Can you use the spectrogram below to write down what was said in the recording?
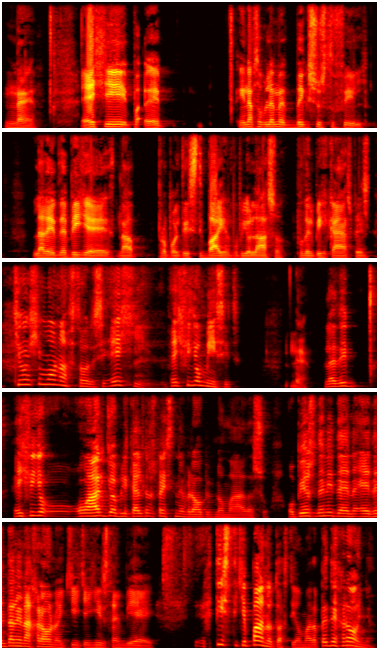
Ναι. Έχει. Ε, είναι αυτό που λέμε big shoes to fill. Δηλαδή δεν πήγε να προπονητήσει στην Bayern που πήγε ο Λάσο, που δεν υπήρχε κανένας πριν. Και όχι μόνο αυτό, έχει, έχει φύγει ο Μίσιτς. Ναι. Δηλαδή έχει φύγει ο, ο arguably καλύτερος παίκτης στην Ευρώπη από την ομάδα σου. Ο οποίος δεν, ήταν, ε, δεν ήταν ένα χρόνο εκεί και γύρισε στο NBA χτίστηκε πάνω του αυτή η ομάδα πέντε χρόνια.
